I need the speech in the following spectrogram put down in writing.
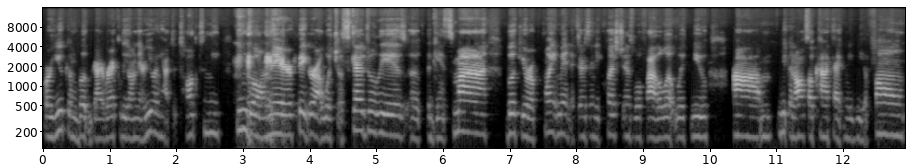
or you can book directly on there. You don't have to talk to me. You can go on there, figure out what your schedule is uh, against mine, book your appointment. If there's any questions, we'll follow up with you. Um, you can also contact me via phone,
